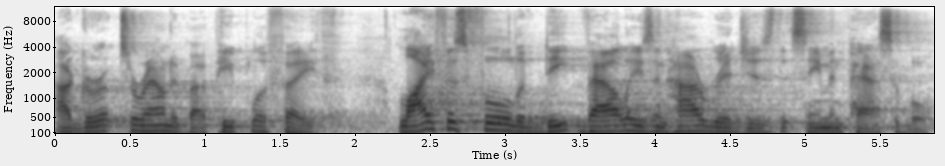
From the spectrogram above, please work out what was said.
I grew up surrounded by people of faith. Life is full of deep valleys and high ridges that seem impassable.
